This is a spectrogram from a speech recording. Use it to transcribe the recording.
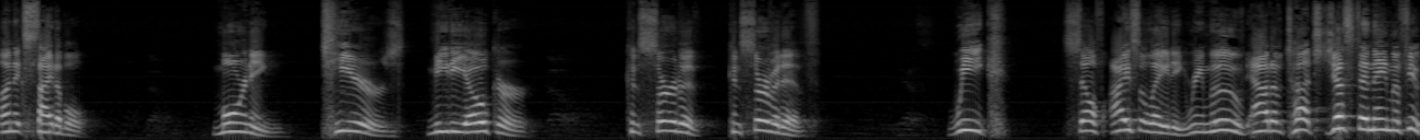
unexcitable, mourning, tears, mediocre, conservative, conservative, weak, self isolating, removed, out of touch, just to name a few.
